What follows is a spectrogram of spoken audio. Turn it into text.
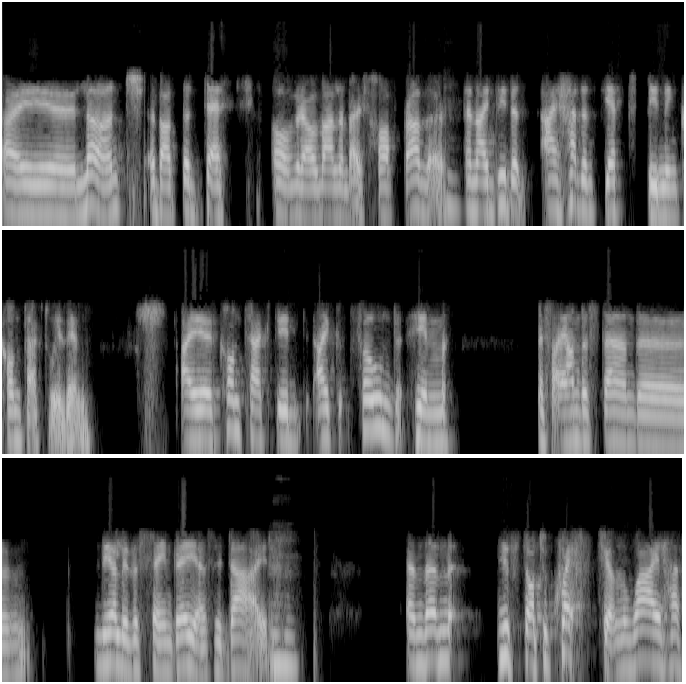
I uh, learned about the death of Raoul Wallenberg's half brother, mm. and I didn't I hadn't yet been in contact with him. I uh, contacted I phoned him, as I understand, uh, nearly the same day as he died. Mm-hmm. And then you start to question why has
